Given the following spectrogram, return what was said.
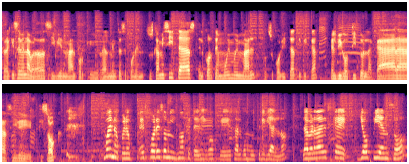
pero aquí se ven la verdad así bien mal porque realmente se ponen sus camisitas, el corte muy muy mal, con su colita típica, el bigotito en la cara, así de tizoc. Bueno, pero es por eso mismo que te digo que es algo muy trivial, ¿no? La verdad es que yo pienso,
